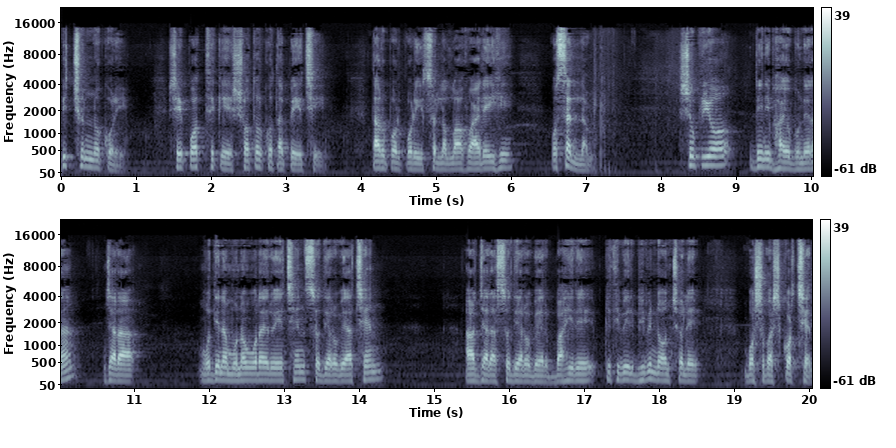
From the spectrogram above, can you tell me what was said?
বিচ্ছিন্ন করে সেই পথ থেকে সতর্কতা পেয়েছি। তার উপর পড়ি সাল্লাহ আলহি ওসাল্লাম সুপ্রিয় দিনী ভাই বোনেরা, যারা মদিনা মুনাওয়ারায় রয়েছেন, সৌদি আরবে আছেন। আর যারা সৌদি আরবের বাহিরে পৃথিবীর বিভিন্ন অঞ্চলে বসবাস করছেন।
